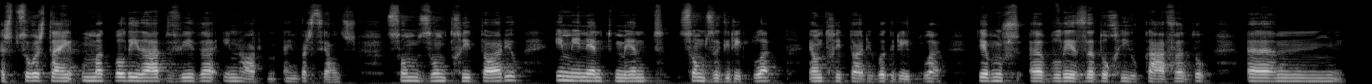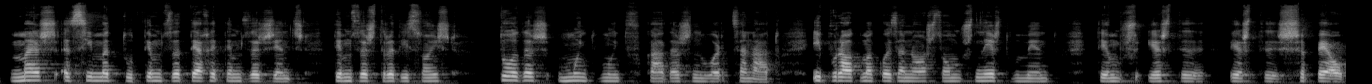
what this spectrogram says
As pessoas têm uma qualidade de vida enorme em Barcelos. Somos um território eminentemente, somos agrícola, é um território agrícola, temos a beleza do rio Cávado, um, mas acima de tudo temos a terra e temos as gentes, temos as tradições todas muito, muito focadas no artesanato. E por alguma coisa nós somos, neste momento, temos este, este chapéu,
